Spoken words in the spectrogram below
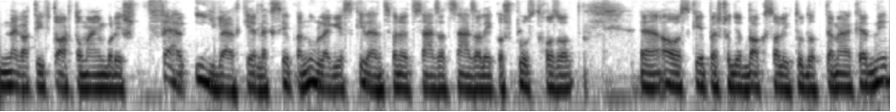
negatív tartományból, és felívelt kérlek szépen 0,95 százalékos pluszt hozott eh, ahhoz képest, hogy a DAX alig tudott emelkedni.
